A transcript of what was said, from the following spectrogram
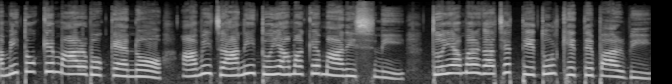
আমি তোকে মারবো কেন? আমি জানি তুই আমাকে মারিসনি। তুই আমার গাছের তেঁতুল খেতে পারবি।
